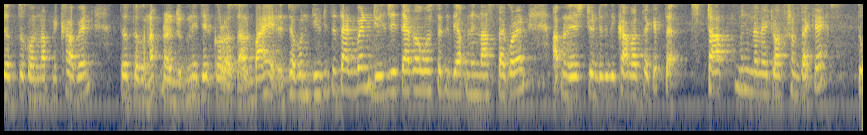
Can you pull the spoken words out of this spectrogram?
যতক্ষণ আপনি খাবেন, ততক্ষণ আপনার নিজের খরচ। আর বাইরে যখন ডিউটিতে থাকবেন ডিউটিতে থাকা অবস্থায় যদি আপনি নাস্তা করেন, আপনার রেস্টুরেন্টে যদি খাবার থাকে, তা স্টাফ মিল নামে একটা অপশন থাকে। তো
